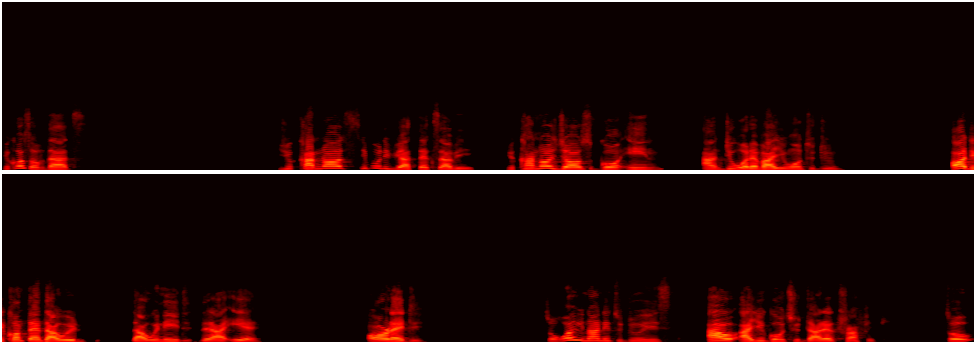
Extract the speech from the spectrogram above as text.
because of that, you cannot, even if you are tech savvy, you cannot just go in and do whatever you want to do. All the content that we that we need, they are here already. So what you now need to do is how are you going to direct traffic? So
